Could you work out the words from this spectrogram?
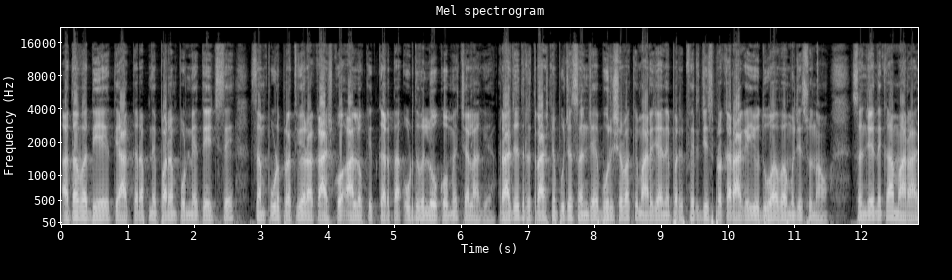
अतः वह देह त्याग कर अपने परम पुण्य तेज से संपूर्ण पृथ्वी और आकाश को आलोक आलोकित करता ऊर्ध्व लोकों में चला गया। राजा धृतराज ने पूछा, संजय भूरिश्रवा के मारे जाने पर फिर जिस प्रकार आगे युद्ध हुआ, वह मुझे सुनाओ। संजय ने कहा, महाराज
